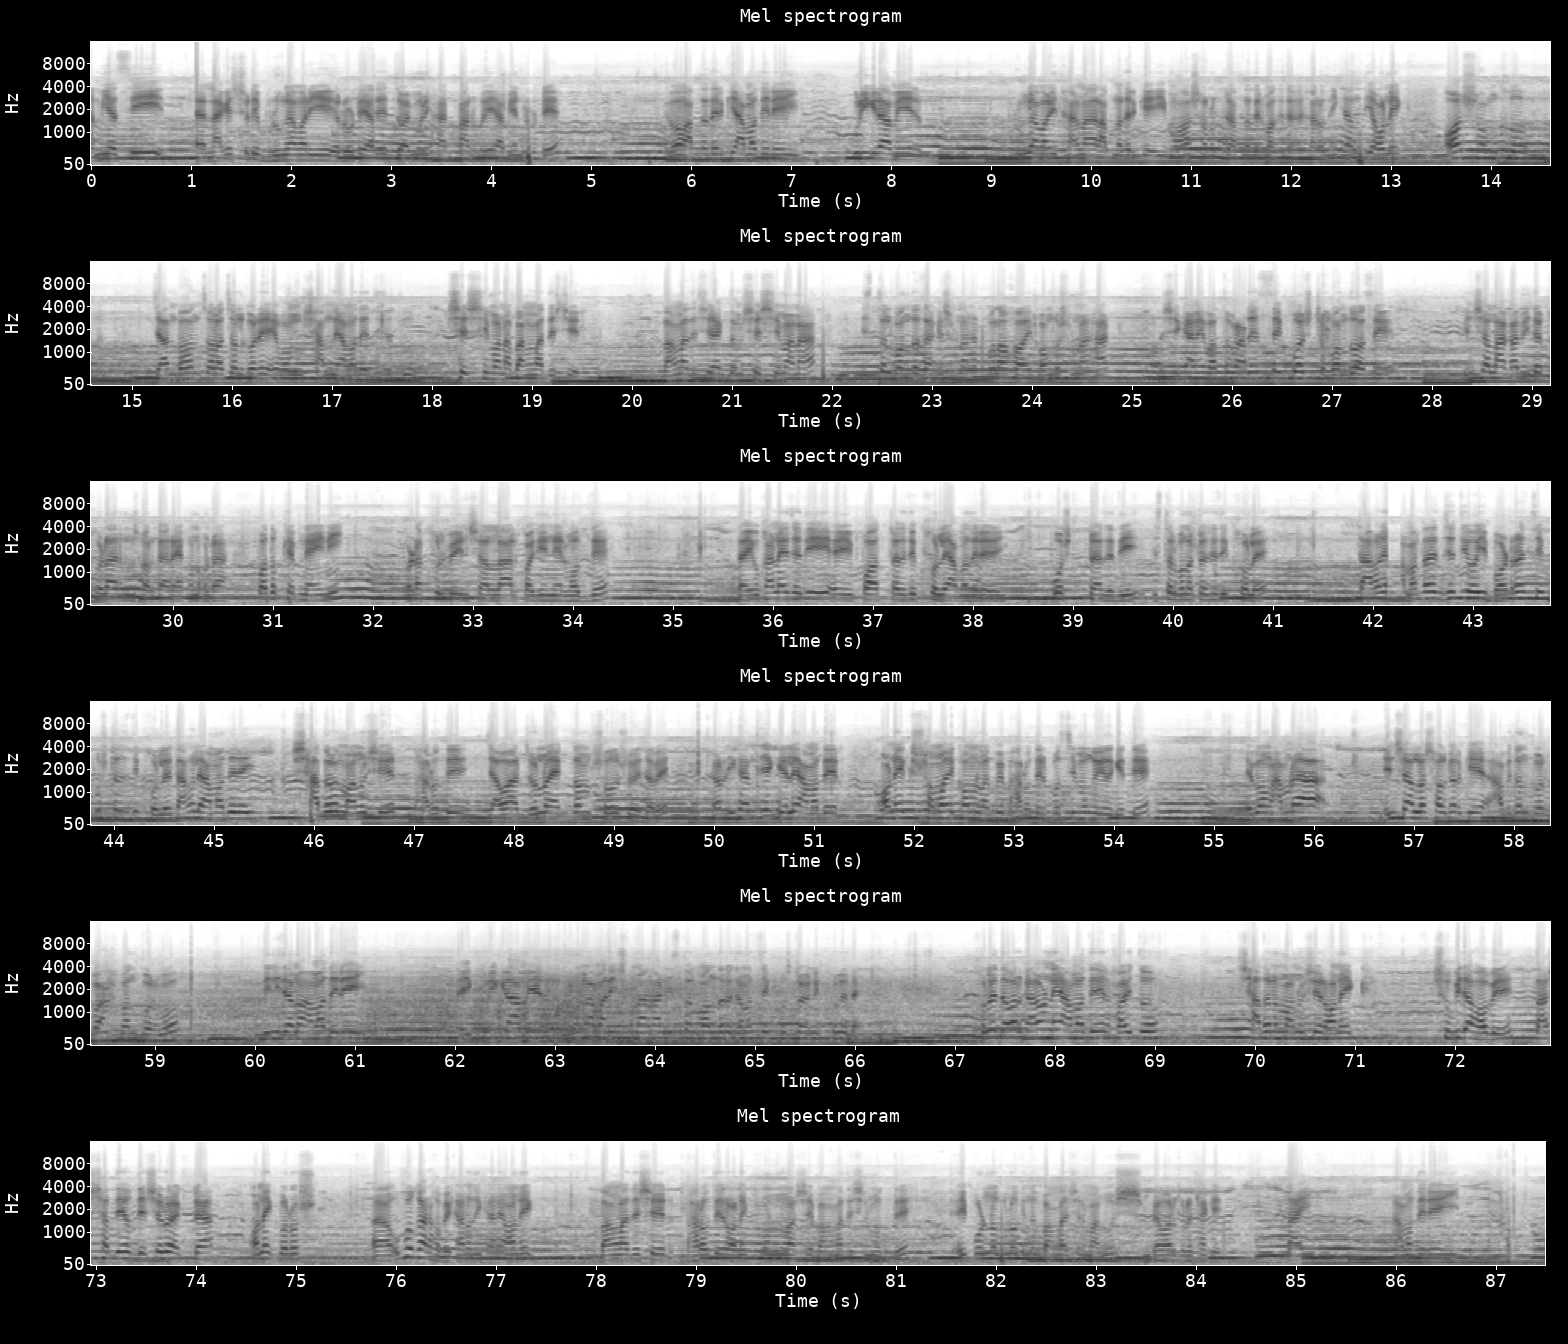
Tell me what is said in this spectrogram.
আমি আছি নাগেশ্বরী ভ্রুঙ্গামারি রোডে আছে জয়মণি হাট পার হয়ে আমি রোডে এবং আপনাদেরকে আমাদের এই কুড়িগ্রামের ভ্রুঙ্গামারি থানার আপনাদেরকে এই মহাসড়কটা আপনাদের মাঝে দেখা কারণ এখান দিয়ে অনেক অসংখ্য যানবাহন চলাচল করে এবং সামনে আমাদের যেহেতু শেষ সীমানা বাংলাদেশের বাংলাদেশের একদম শেষ সীমানা স্থলবন্দর যাকে সোনাহাট বলা হয় বঙ্গ সোনারহাট সেখানে বর্তমানে চেকপোস্ট বন্ধ আছে। ইনশাল্লাহ আগামীতে খোলার সরকার এখন ওটা পদক্ষেপ নেয়নি। ওটা খুলবে ইনশাল্লাহ আর কয়দিনের মধ্যে। তাই ওখানে যদি এই পথটা যদি খোলে, আমাদের এই পোস্টটা যদি, স্থলবন্দরটা যদি খোলে তাহলে আমাদের যদি ওই বর্ডারের চেকপোস্টটা যদি খোলে, তাহলে আমাদের এই সাধারণ মানুষের ভারতে যাওয়ার জন্য একদম সহজ হয়ে যাবে। কারণ এখান দিয়ে গেলে আমাদের অনেক সময় কম লাগবে ভারতের পশ্চিমবঙ্গে যেতে এবং আমরা ইনশাআল্লাহ সরকারকে আবেদন করব, আহ্বান করব। তিনি যেন আমাদের এই এই কুড়িগ্রামের রুঙ্গামারি, সোনাহাট স্থল বন্দরে যেন চেকপোস্টটা উনি খুলে দেয়। খুলে দেওয়ার কারণে আমাদের হয়তো সাধারণ মানুষের অনেক সুবিধা হবে, তার সাথেও দেশেরও একটা অনেক বড় উপকার হবে। কারণ এখানে অনেক বাংলাদেশের, ভারতের অনেক পণ্য আসে বাংলাদেশের মধ্যে। এই পণ্যগুলো কিন্তু বাংলাদেশের মানুষ ব্যবহার করে থাকে। তাই আমাদের এই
